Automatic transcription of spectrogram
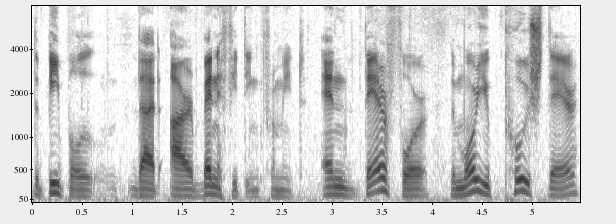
the people that are benefiting from it. And therefore the more you push there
